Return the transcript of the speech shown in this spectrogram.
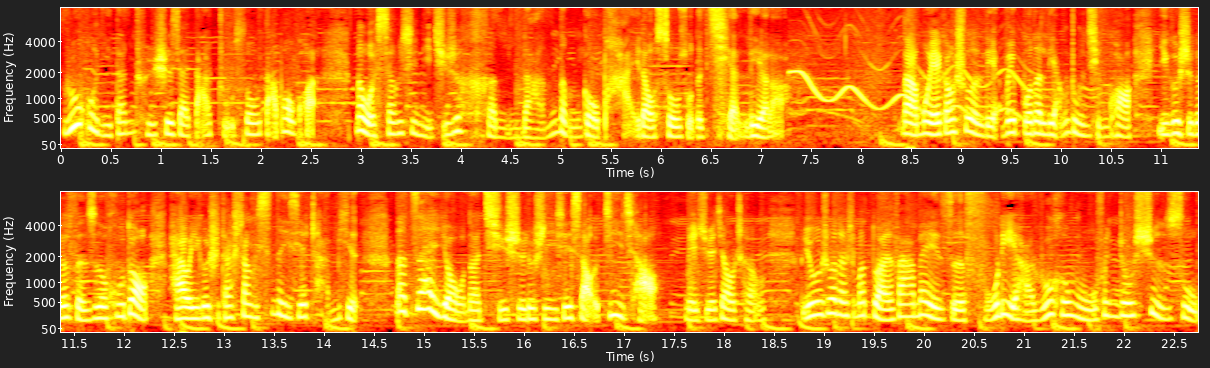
如果你单纯是在打主搜、打爆款，那我相信你其实很难能够排到搜索的前列了。那莫爷刚说了两微博的两种情况，一个是跟粉丝的互动，还有一个是他上新的一些产品。那再有呢，其实就是一些小技巧。美学教程，比如说呢，什么短发妹子福利哈，如何五分钟迅速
